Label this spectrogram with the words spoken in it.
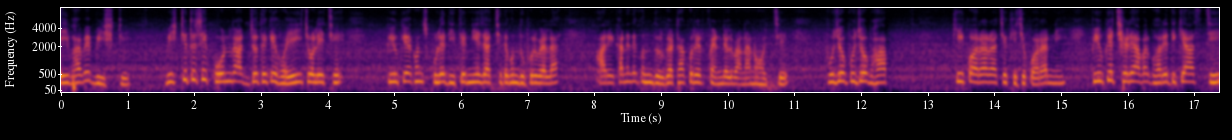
এইভাবে বৃষ্টি। বৃষ্টি তো সে কোন রাজ্য থেকে হয়েই চলেছে। পিউকে এখন স্কুলে দিতে নিয়ে যাচ্ছে, দেখুন দুপুরবেলা। আর এখানে দেখুন দুর্গা ঠাকুরের প্যান্ডেল বানানো হচ্ছে। পুজো পুজো ভাব কি করার আছে? কিছু করার নেই। পিউকে ছেড়ে আবার ঘরের দিকে আসছি।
